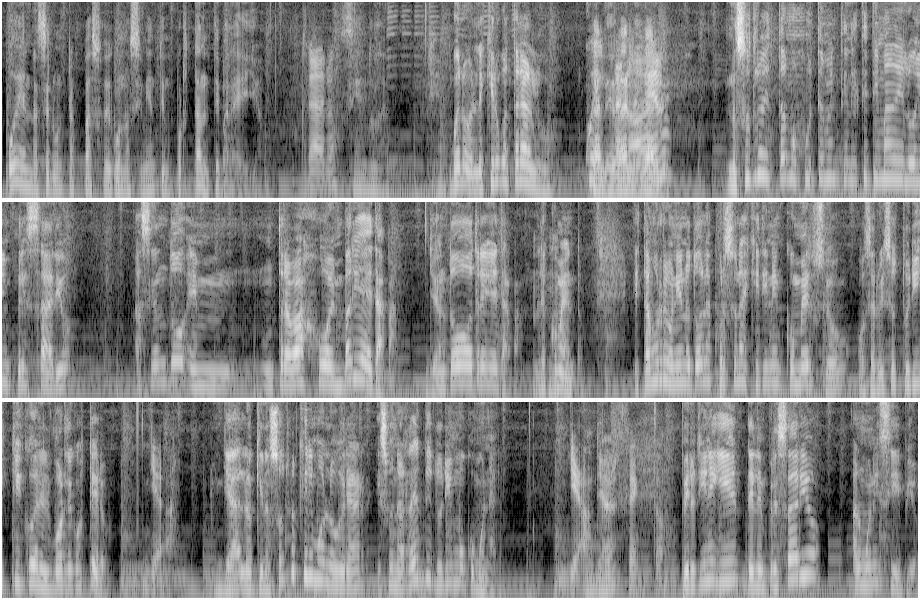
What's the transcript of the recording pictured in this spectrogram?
pueden hacer un traspaso de conocimiento importante para ellos. Claro. Sin duda. Bueno, les quiero contar algo. Cuéntanos, dale, ver. dale. Nosotros estamos justamente en este tema de los empresarios haciendo un trabajo en varias etapas. Ya. En dos o tres etapas. Les comento. Estamos reuniendo a todas las personas que tienen comercio o servicios turísticos en el borde costero. Ya. Ya lo que nosotros queremos lograr es una red de turismo comunal. Ya, Ya. perfecto. Pero tiene que ir del empresario al municipio.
